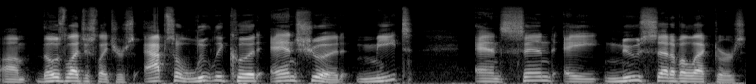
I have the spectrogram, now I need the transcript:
um, those legislatures absolutely could and should meet and send a new set of electors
